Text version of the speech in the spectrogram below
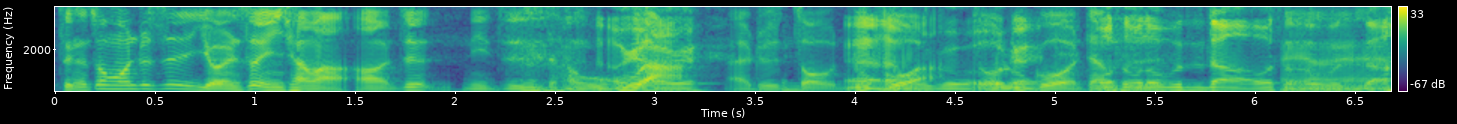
整个状况就是有人射你枪嘛，啊，就你只是很无辜啦，啊，就是走路过，走路过，我什么都不知道，我什么都不知道，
